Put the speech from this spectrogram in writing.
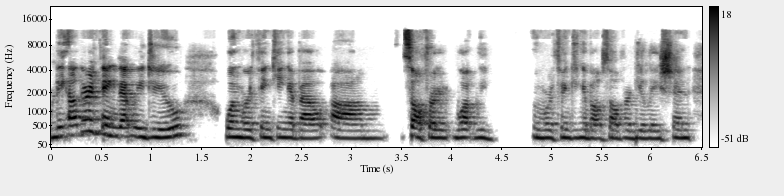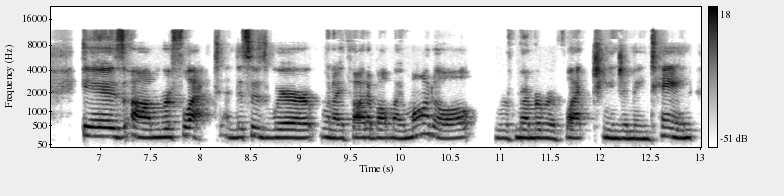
The other thing that we do when we're thinking about um, self what we when we're thinking about self-regulation is um, reflect and this is where when i thought about my model remember reflect change and maintain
